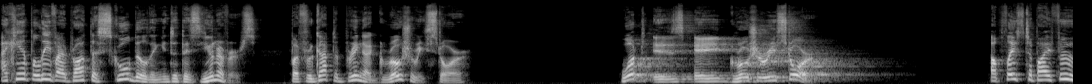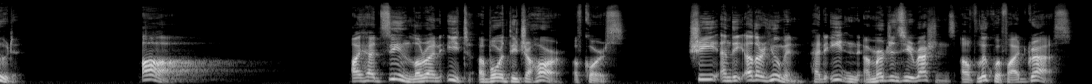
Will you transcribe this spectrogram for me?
I can't believe I brought the school building into this universe, but forgot to bring a grocery store. What is a grocery store? A place to buy food. Ah. I had seen Loren eat aboard the Jahar, of course. She and the other human had eaten emergency rations of liquefied grass.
